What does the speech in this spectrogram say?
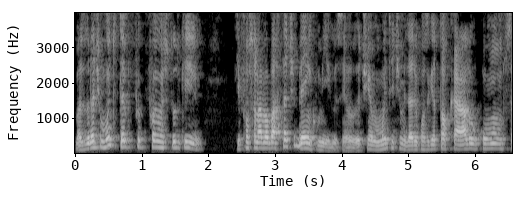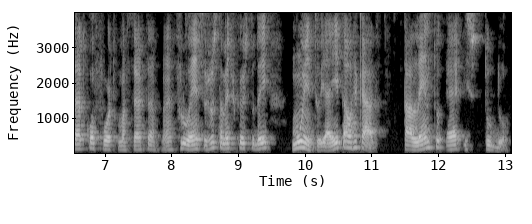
Mas durante muito tempo foi um estudo que, que funcionava bastante bem comigo. Assim, eu, eu tinha muita intimidade, eu conseguia tocá-lo com um certo conforto, com uma certa né, fluência, justamente porque eu estudei muito. E aí está o recado: talento é estudo.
